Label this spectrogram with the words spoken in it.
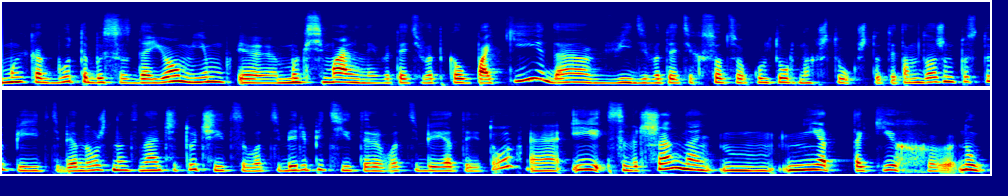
мы как будто бы создаем им э, максимальные вот эти вот колпаки, да, в виде вот этих социокультурных штук, что ты там должен поступить, тебе нужно, значит, учиться, вот тебе репетиторы, вот тебе это и то. Э, и совершенно нет таких, ну,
